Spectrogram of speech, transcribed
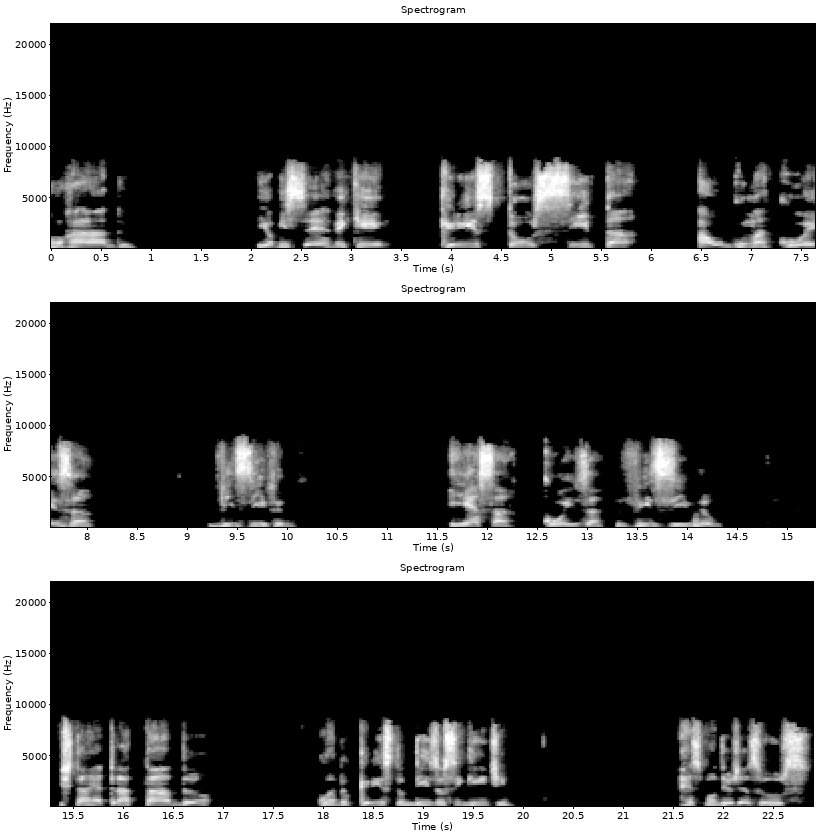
honrado, e observe que Cristo cita alguma coisa visível. E essa coisa visível está retratada quando Cristo diz o seguinte: Respondeu Jesus:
